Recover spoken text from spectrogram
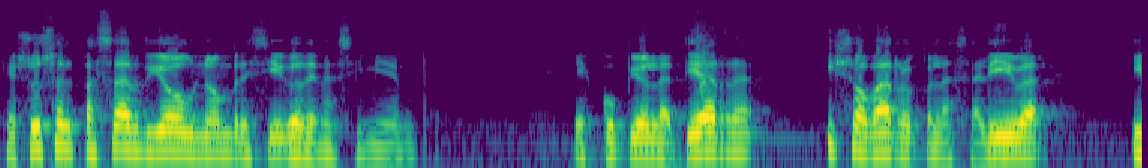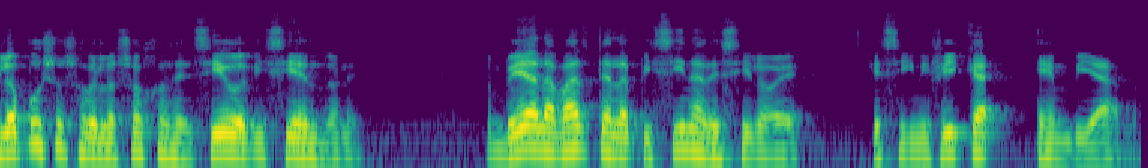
Jesús al pasar vio a un hombre ciego de nacimiento. Escupió en la tierra, hizo barro con la saliva y lo puso sobre los ojos del ciego diciéndole, Ve a lavarte a la piscina de Siloé, que significa enviado.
